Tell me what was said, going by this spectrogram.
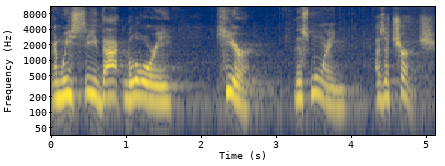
And we see that glory here this morning as a church.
